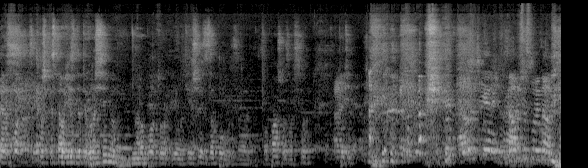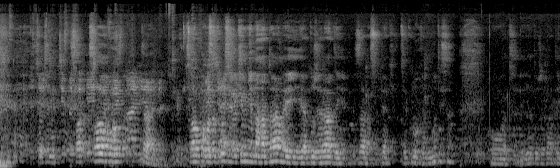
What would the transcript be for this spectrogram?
я трошки став їздити в Росію на роботу і от я щось забув за папашу, за все. Потім, Потім, сла- слава Богу, слава Богу за друзів, які мені нагадали, і я дуже радий зараз опять в цей круг вернутися. От, я дуже радий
